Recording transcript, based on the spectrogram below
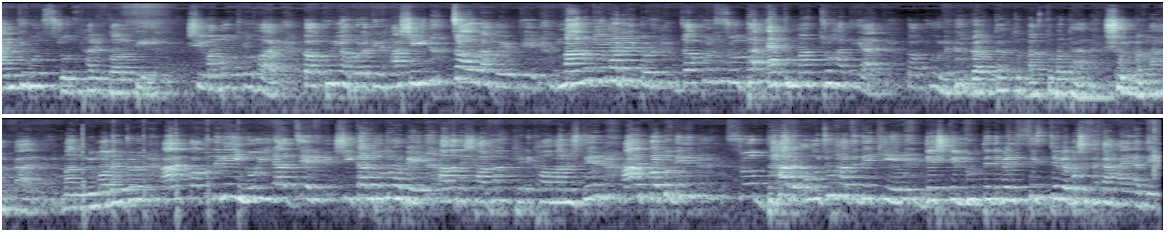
আইন কেবল শ্রদ্ধার গল্পে সীমাবদ্ধ হয়। তখনই অপরাধীর হাসি চওড়া হয়ে ওঠে। মাননীয় মডারেটর, যখন শ্রদ্ধা একমাত্র হাতিয়ার, তখন রক্তাক্ত বাস্তবতা শূন্য হাহাকার। মাননীয় মডারেটর, আর কতদিন এই নৈরাজ্যের শিকার হতে হবে? আমাদের সাধারণ খেটে খাওয়া মানুষদের আর কতদিন শ্রদ্ধার অজুহাতে দেখিয়ে দেশকে লুটতে দেবেন সিস্টেমে বসে থাকা হায়নাদের?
